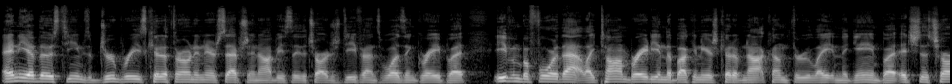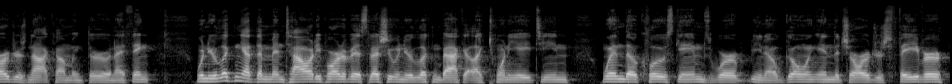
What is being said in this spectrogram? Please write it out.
any of those teams, Drew Brees could have thrown an interception, obviously the Chargers defense wasn't great, but even before that, like Tom Brady and the Buccaneers could have not come through late in the game, but it's the Chargers not coming through. And I think when you're looking at the mentality part of it, especially when you're looking back at like 2018 when the close games were, you know, going in the Chargers' favor.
